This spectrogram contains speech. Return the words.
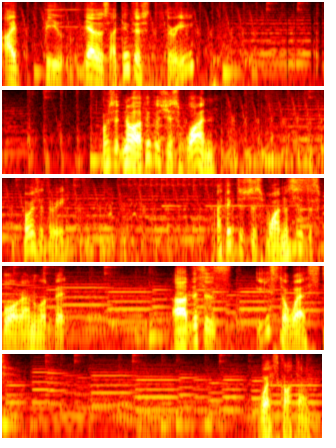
I be yeah, there's I think there's three? Or is it no, I think there's just one. Or is it three? I think there's just one. Let's just explore around a little bit. Uh, this is east or west? West Clock Town.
